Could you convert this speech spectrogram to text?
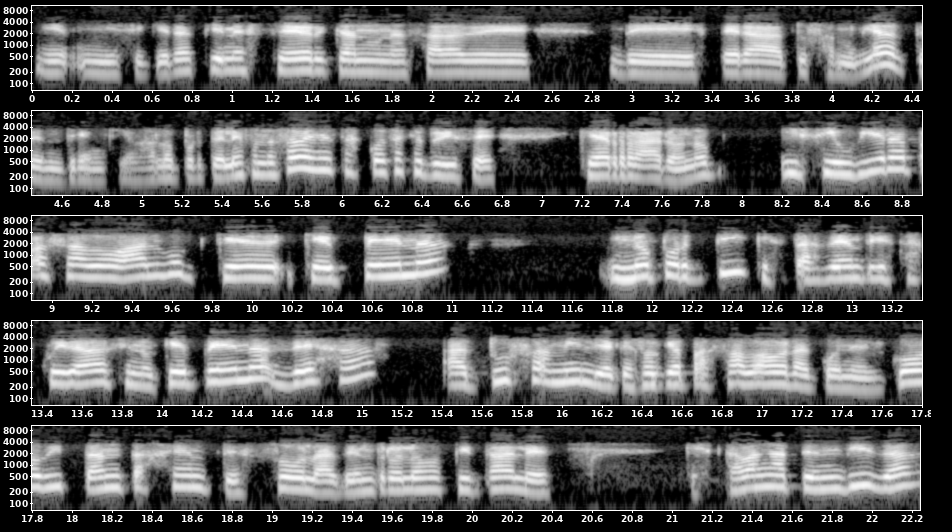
ni, ni siquiera tienes cerca en una sala de, de espera a tu familiar, tendrían que llevarlo por teléfono, ¿sabes? Estas cosas que tú dices, qué raro, ¿no? Y si hubiera pasado algo, qué, qué pena no por ti que estás dentro y estás cuidada, sino qué pena dejas a tu familia, que es lo que ha pasado ahora con el COVID, tanta gente sola dentro de los hospitales que estaban atendidas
